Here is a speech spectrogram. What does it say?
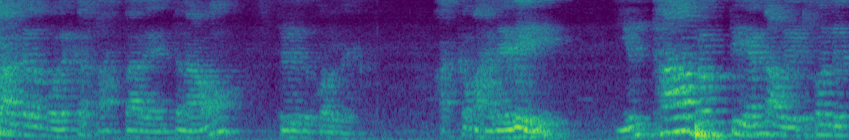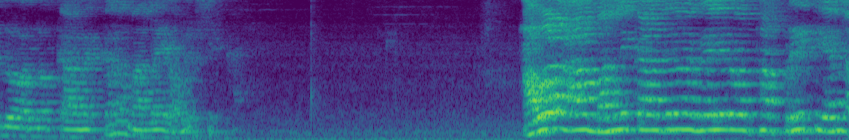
ಮಾರ್ಗದ ಮೂಲಕ ಸಾಕ್ತಾರೆ ಅಂತ ನಾವು ತಿಳಿದುಕೊಳ್ಬೇಕು. ಅಕ್ಕ ಮಹಾದೇವಿ ಇಂಥ ಭಕ್ತಿಯನ್ನು ಅವಳು ಇಟ್ಕೊಂಡಿದ್ದು ಅನ್ನೋ ಕಾರಣಕ್ಕೆ ಮಲ್ಲಯ್ಯ ಅವಳಿಗೆ ಸಿಕ್ಕ. ಅವಳ ಆ ಮಲ್ಲಿಕಾರ್ಜುನನ ಮೇಲಿರುವಂತಹ ಪ್ರೀತಿಯನ್ನ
